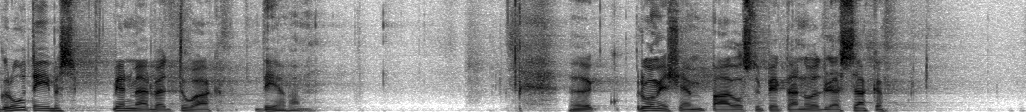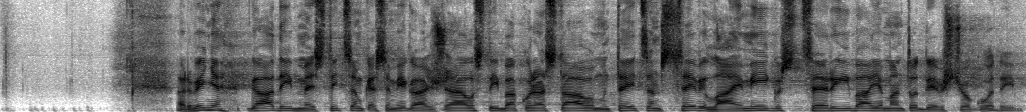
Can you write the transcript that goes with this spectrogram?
Grūtības vienmēr ved tuvāk dievam. Romiešiem Pāvils 5. nodaļā saka, ka Ar viņa gādību mēs ticam, ka esam iegājuši žēlastībā, kurā stāvam un teicam sevi laimīgus cerībā iemantot dievišķo godību.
